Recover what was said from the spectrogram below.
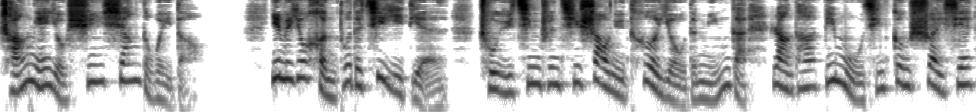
常年有熏香的味道。因为有很多的记忆点，出于青春期少女特有的敏感，让她比母亲更率先、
